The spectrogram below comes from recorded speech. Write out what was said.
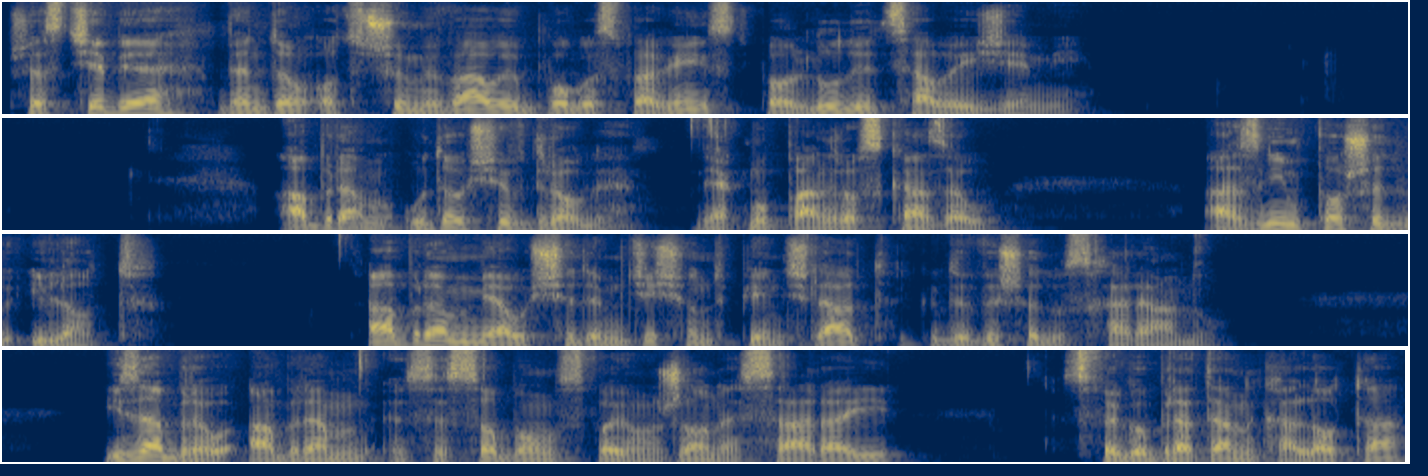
Przez Ciebie będą otrzymywały błogosławieństwo ludy całej ziemi. Abram udał się w drogę, jak mu Pan rozkazał, a z nim poszedł i Lot. Abram miał 75 lat, gdy wyszedł z Haranu. I zabrał Abram ze sobą swoją żonę Saraj, swego bratanka Lota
